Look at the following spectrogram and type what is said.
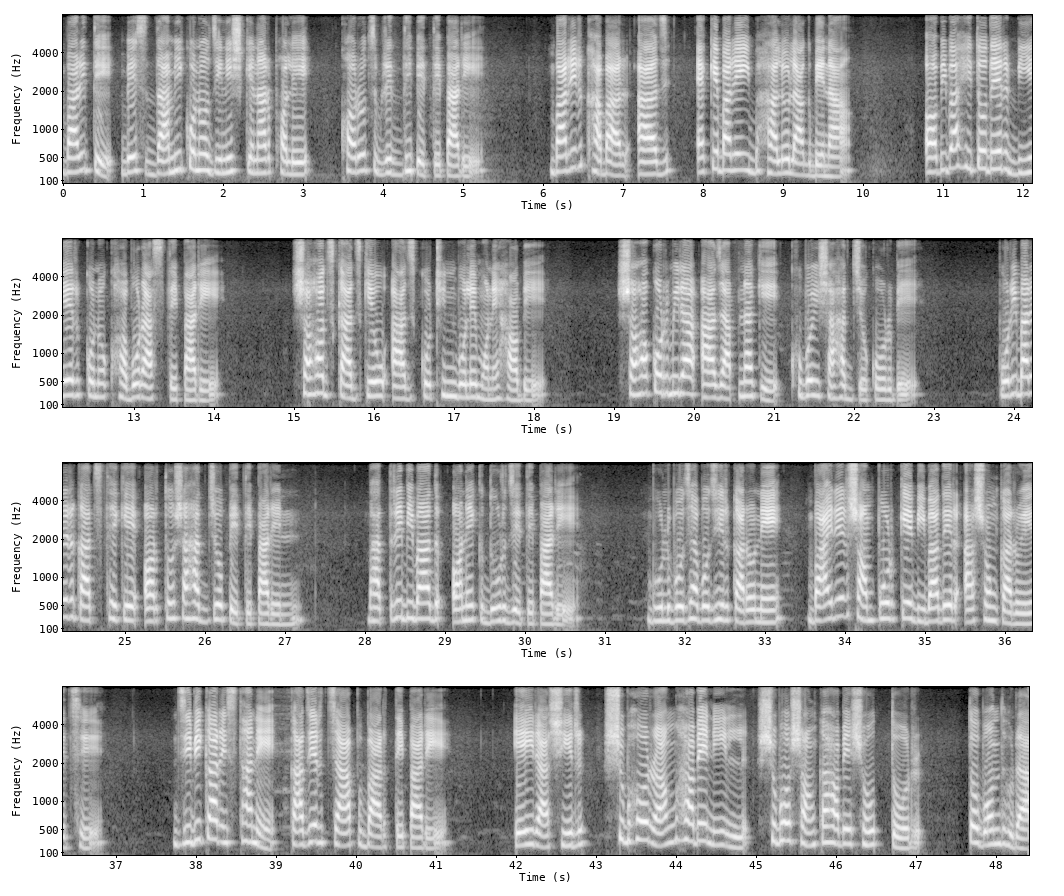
বাড়িতে বেশ দামি কোনো জিনিস কেনার ফলে খরচ বৃদ্ধি পেতে পারে। বাড়ির খাবার আজ একেবারেই ভালো লাগবে না। অবিবাহিতদের বিয়ের কোনো খবর আসতে পারে। সহজ কাজকেও আজ কঠিন বলে মনে হবে। সহকর্মীরা আজ আপনাকে খুবই সাহায্য করবে। পরিবারের কাছ থেকে অর্থ সাহায্য পেতে পারেন। ভাতৃবিবাদ অনেক দূর যেতে পারে। ভুল বোঝাবুঝির কারণে বাইরের সম্পর্কে বিবাদের আশঙ্কা রয়েছে। জীবিকার স্থানে কাজের চাপ বাড়তে পারে। এই রাশির শুভ রং হবে নীল, শুভ সংখ্যা হবে সত্তর। তো বন্ধুরা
